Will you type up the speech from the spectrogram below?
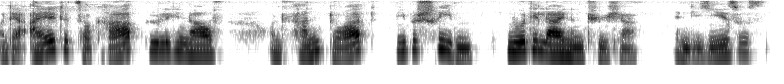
und er eilte zur Grabhöhle hinauf und fand dort, wie beschrieben, nur die Leinentücher, in die Jesus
